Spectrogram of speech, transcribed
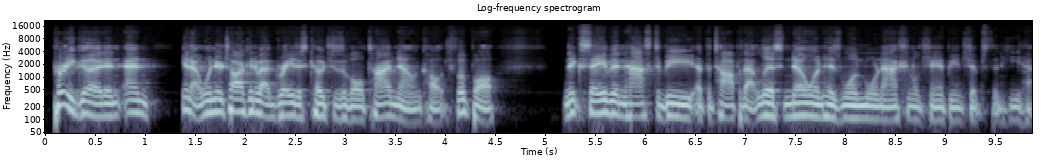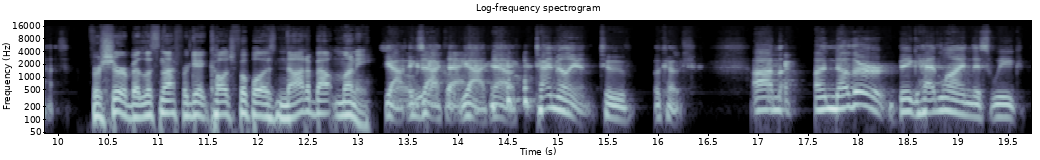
pretty good. And, and, you know, when you're talking about greatest coaches of all time now in college football, Nick Saban has to be at the top of that list. No one has won more national championships than he has. For sure, but let's not forget college football is not about money. Yeah, exactly. Yeah, no, 10 million to a coach. Um, another big headline this week.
